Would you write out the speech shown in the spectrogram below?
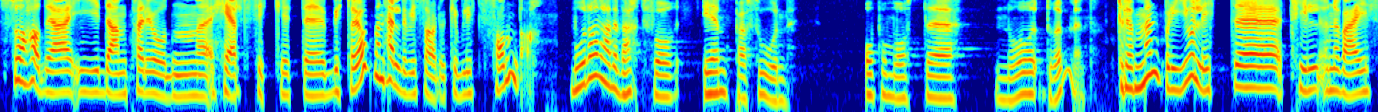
så hadde jeg i den perioden helt sikkert eh, bytta jobb, men heldigvis har det jo ikke blitt sånn, da. Hvordan har det vært for én person å på en måte nå drømmen? Drømmen blir jo litt eh, til underveis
